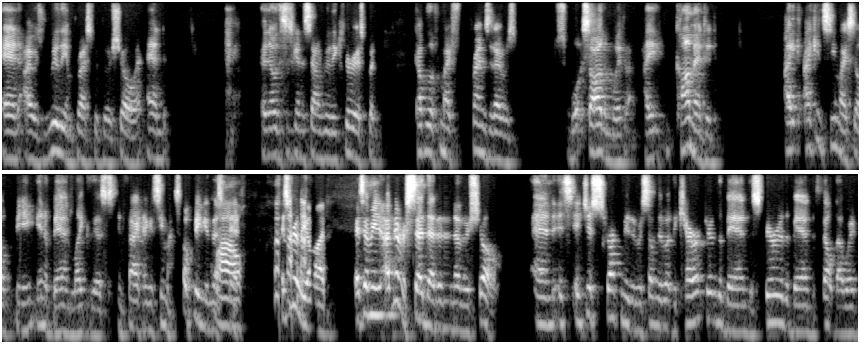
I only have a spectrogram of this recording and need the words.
and I was really impressed with their show. And I know this is going to sound really curious, but a couple of my friends that I was saw them with, I commented, I, I can see myself being in a band like this. In fact, I can see myself being in this wow. band. It's really odd. It's, I mean, I've never said that in another show. And it's it just struck me there was something about the character of the band, the spirit of the band that felt that way.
